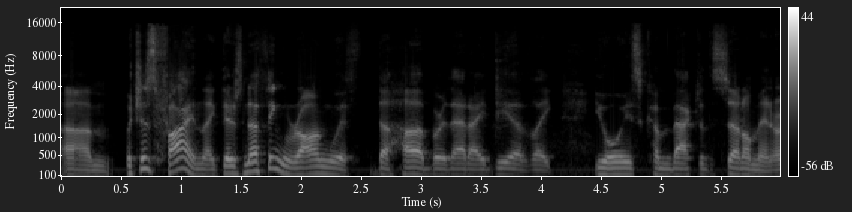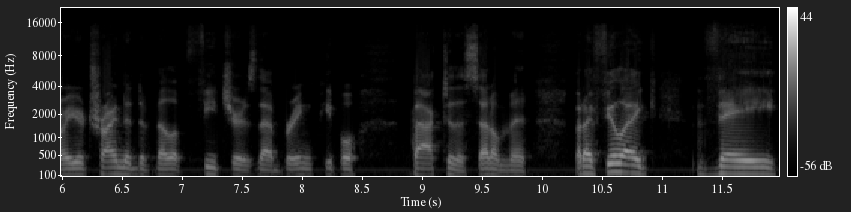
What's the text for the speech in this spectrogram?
um, which is fine. Like, there's nothing wrong with the hub or that idea of like you always come back to the settlement, or you're trying to develop features that bring people back to the settlement. But I feel like they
